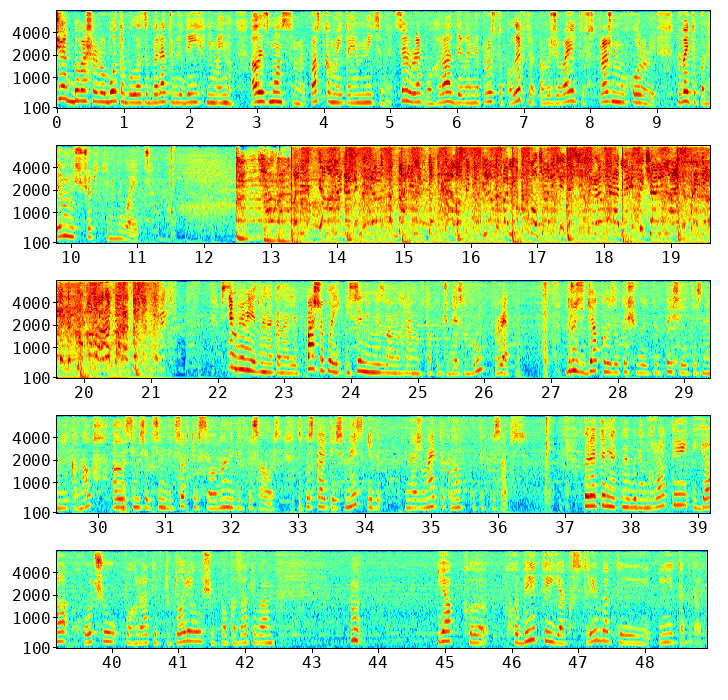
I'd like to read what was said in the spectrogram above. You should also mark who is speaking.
Speaker 1: що якби ваша робота була забирати в людей їхнє майно, але з монстрами, пастками і таємницями? Це репо, гра, де ви не просто колектор, а виживаєте в справжньому хорорі. Давайте подивимось, що тут відбувається. Всім привіт! Ви на каналі Паша Плей. І сьогодні ми з вами граємо в таку чудесну гру Репо. Друзі, дякую за те, що ви підписуєтесь на мій канал, але 77% все одно не підписалось. Спускайтесь вниз і нажимайте кнопку підписатися. Перед тим як ми будемо грати, я хочу пограти в туторіал, щоб показати вам, ну, як е, ходити, як стрибати і так далі.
